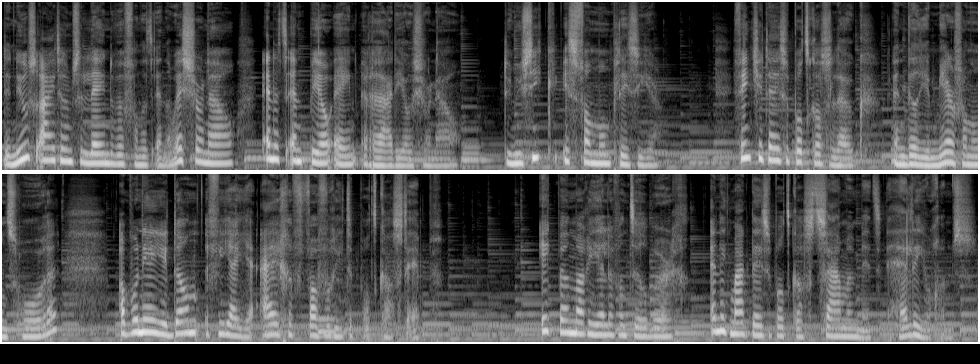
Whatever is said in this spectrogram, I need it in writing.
De nieuwsitems leenden we van het NOS-journaal en het NPO 1 radiojournaal. De muziek is van Montplaisir. Vind je deze podcast leuk en wil je meer van ons horen? Abonneer je dan via je eigen favoriete podcast-app. Ik ben Marielle van Tilburg en ik maak deze podcast samen met Helle Jochems.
